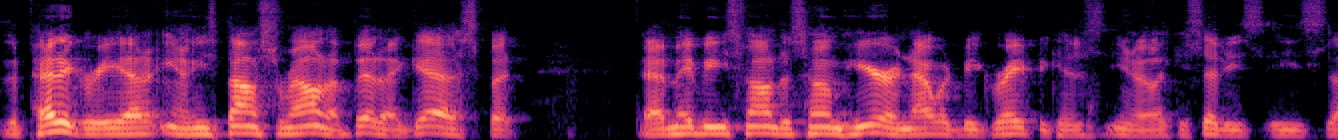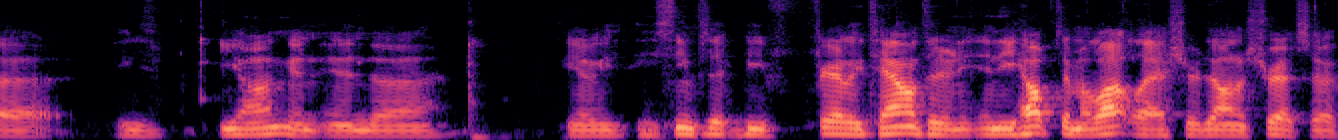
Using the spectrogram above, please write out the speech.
the pedigree. You know, he's bounced around a bit, I guess, but uh, maybe he's found his home here, and that would be great because you know, like you said, he's he's uh, he's young and and uh, you know he, he seems to be fairly talented, and, and he helped them a lot last year down the stretch. So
